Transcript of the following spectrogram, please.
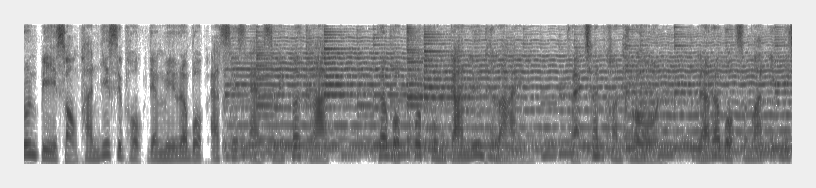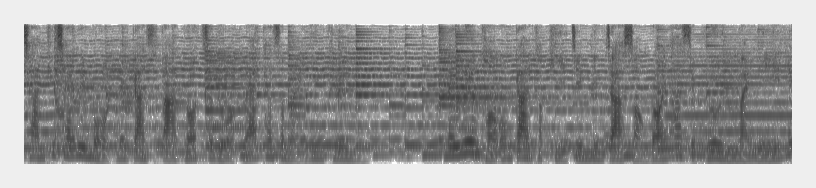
รุ่นปี 2026 ยังมีระบบ Assist and Slipper Clutch ระบบควบคุมการลื่นถลาย Traction Control และระบบ Smart Ignition ที่ใช้รีโมทในการสตาร์ทรถสะดวกและทันสมัยยิ่งขึ้น ในเรื่องขององค์การขับขี่จริง Ninja 250 รุ่นใหม่นี้ให้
